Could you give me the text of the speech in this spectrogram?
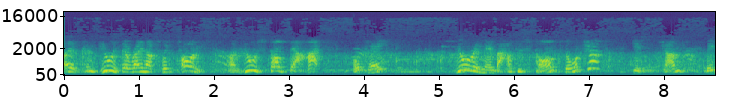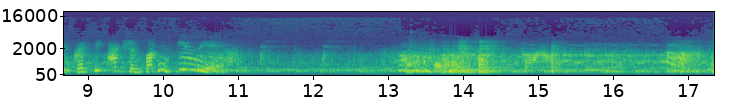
I'll confuse the Rhynocs with taunts, and you stomp their hearts, okay? You remember how to stomp, don't you? Just jump, then press the action button in the air.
